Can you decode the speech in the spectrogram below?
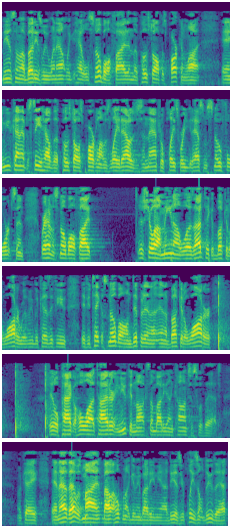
me and some of my buddies, we went out and we had a little snowball fight in the post office parking lot. And you kind of have to see how the post office parking lot was laid out. It's just a natural place where you could have some snow forts. And we're having a snowball fight. Just show how mean I was, I'd take a bucket of water with me because if you if you take a snowball and dip it in a, in a bucket of water, it'll pack a whole lot tighter, and you can knock somebody unconscious with that. Okay, and that that was my. I hope I'm not giving anybody any ideas here. Please don't do that.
